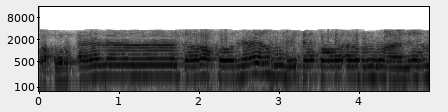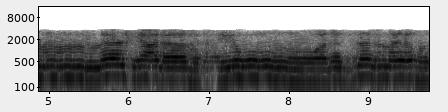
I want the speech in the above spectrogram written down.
وقرآنا ترقناه لتقرأه على الناس على مكر ونزلناه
